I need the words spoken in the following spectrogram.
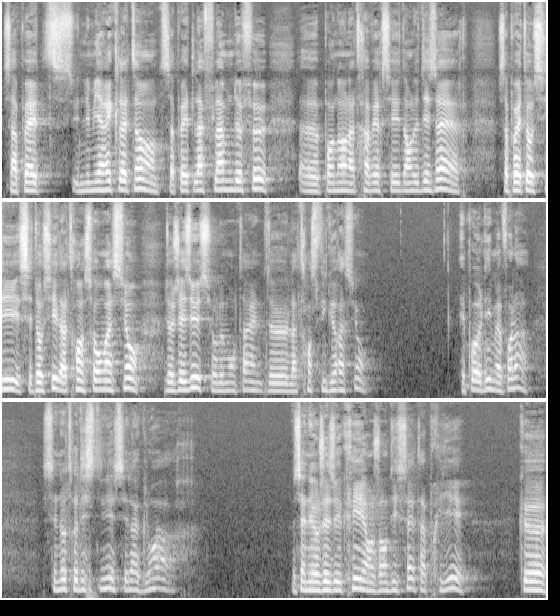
Ça peut être une lumière éclatante, ça peut être la flamme de feu euh, pendant la traversée dans le désert. Ça peut être aussi, c'est aussi la transformation de Jésus sur le montagne de la transfiguration. Et Paul dit, mais voilà, c'est notre destinée, c'est la gloire. Le Seigneur Jésus-Christ, en Jean 17, a prié que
